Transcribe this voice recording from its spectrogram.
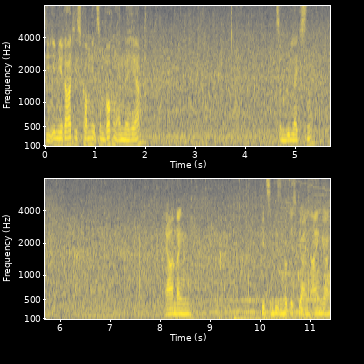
Die Emiratis kommen hier zum Wochenende her. Zum Relaxen. Ja, und dann geht es in diesen wirklich geilen Eingang.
